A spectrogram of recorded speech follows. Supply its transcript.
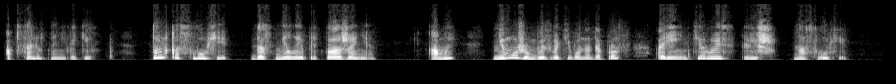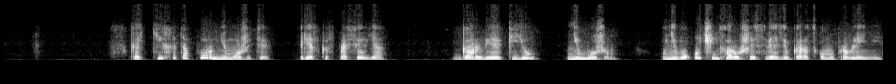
абсолютно никаких. Только слухи да смелые предположения. А мы не можем вызвать его на допрос, ориентируясь лишь на слухи. С каких это пор не можете? резко спросил я. Гарвия Кью не можем. У него очень хорошие связи в городском управлении.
